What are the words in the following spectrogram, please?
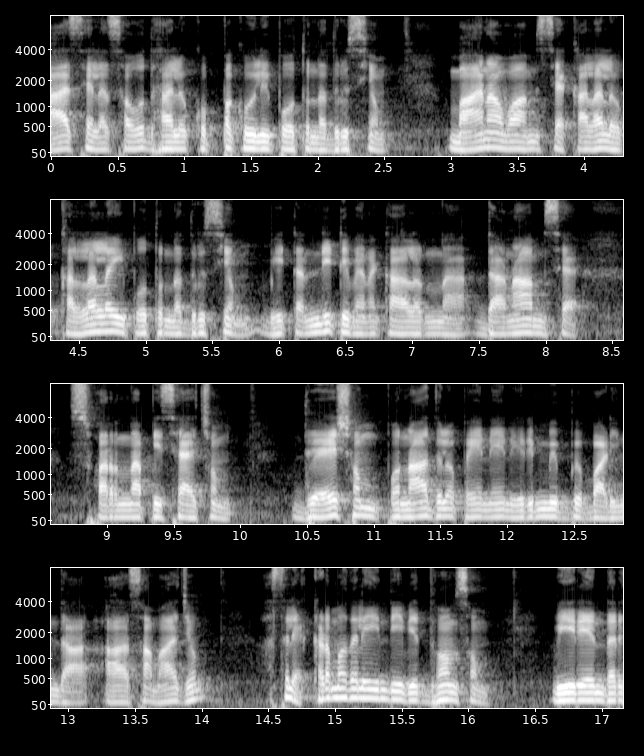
ఆశల సౌధాలు కుప్పకూలిపోతున్న దృశ్యం. మానవాంశ కళలు కళ్ళలైపోతున్న దృశ్యం వీటన్నిటి వెనకాలన్న ధనాంశ స్వర్ణ పిశాచం ద్వేషం పునాదులపైనే నిర్మింపబడిందా ఆ సమాజం? అసలు ఎక్కడ మొదలైంది విధ్వంసం? వీరేందర్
